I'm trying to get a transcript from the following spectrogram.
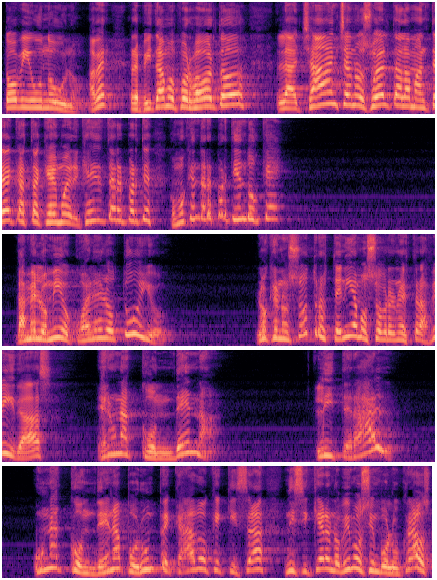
Toby 1-1. A ver, repitamos por favor todos. La chancha no suelta la manteca hasta que muere. ¿Qué está repartiendo? ¿Cómo que anda repartiendo qué? Dame lo mío, ¿cuál es lo tuyo? Lo que nosotros teníamos sobre nuestras vidas era una condena, literal una condena por un pecado que quizá ni siquiera nos vimos involucrados,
